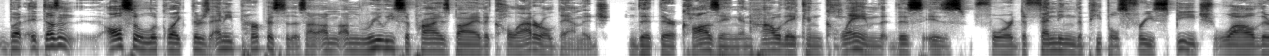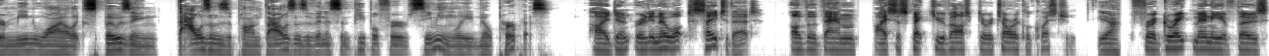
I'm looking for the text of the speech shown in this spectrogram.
but it doesn't also look like there's any purpose to this. I'm I'm really surprised by the collateral damage that they're causing and how they can claim that this is for defending the people's free speech while they're meanwhile exposing thousands upon thousands of innocent people for seemingly no purpose. I don't really know what to say to that, other than I suspect you've asked a rhetorical question. Yeah. For a great many of those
